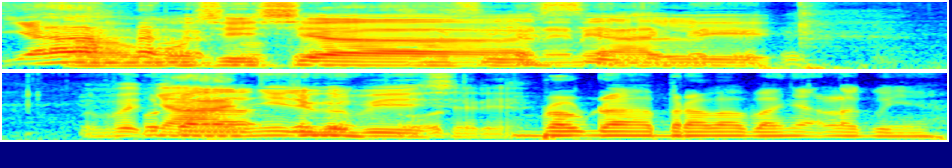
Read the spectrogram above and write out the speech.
Ya. Ah, musician, ini ahli. Nyanyi juga ini, bisa dia. ber- udah berapa banyak lagunya?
